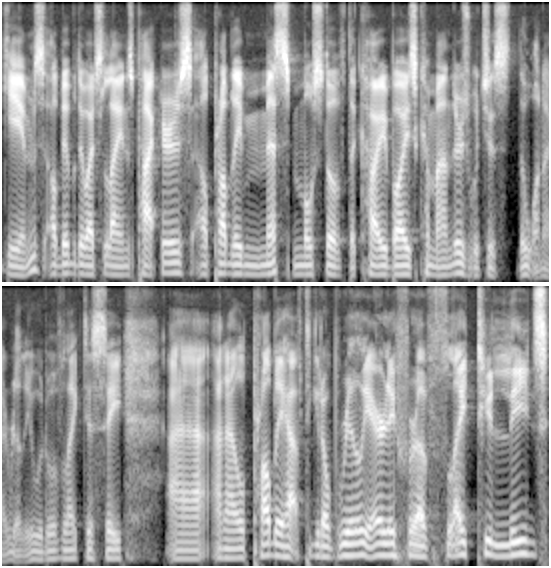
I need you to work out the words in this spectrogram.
games. I'll be able to watch Lions Packers. I'll probably miss most of the Cowboys Commanders, which is the one I really would have liked to see. Uh, and I'll probably have to get up really early for a flight to Leeds.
